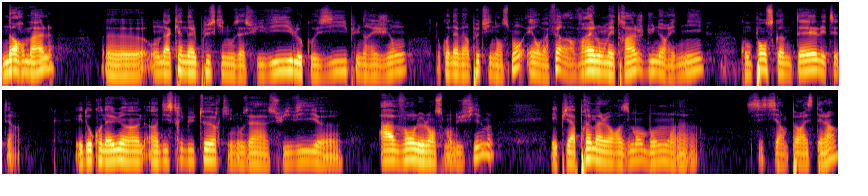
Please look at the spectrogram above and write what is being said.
normal. Euh, on a Canal Plus qui nous a suivis, le COSIP, une région. Donc on avait un peu de financement et on va faire un vrai long métrage d'une heure et demie qu'on pense comme tel, etc. Et donc on a eu un, un distributeur qui nous a suivis euh, avant le lancement du film. Et puis après, malheureusement, bon, euh, c'est un peu resté là.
